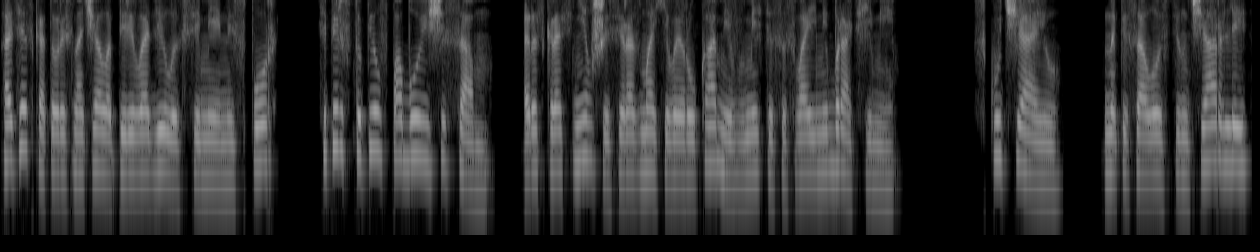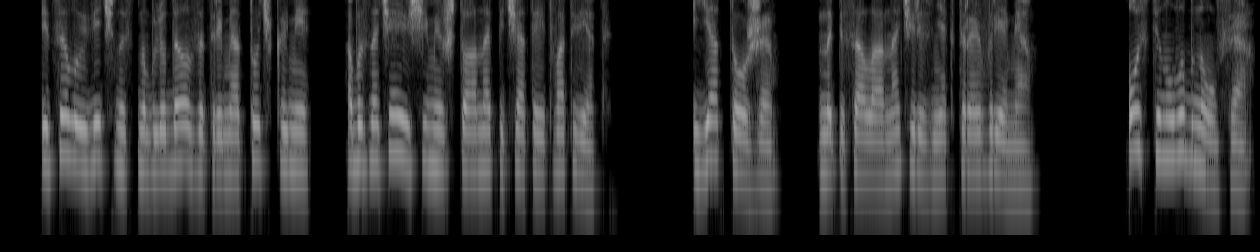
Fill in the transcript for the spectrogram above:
Отец, который сначала переводил их семейный спор, теперь вступил в побоище сам, раскрасневшись и размахивая руками вместе со своими братьями. «Скучаю», — написал Остин Чарли, и целую вечность наблюдал за тремя точками, обозначающими, что она печатает в ответ. «Я тоже», — написала она через некоторое время. Остин улыбнулся,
